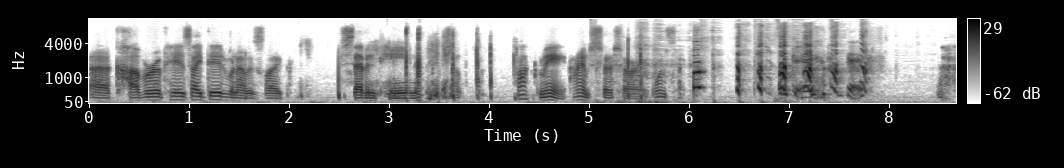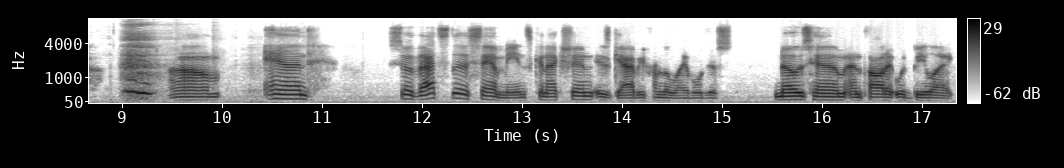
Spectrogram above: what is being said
a cover of his I did when I was like 17. Oh, fuck me. I'm so sorry. One second. okay. Okay. Um, and so that's the Sam Means connection. Is Gabby from the label just knows him and thought it would be like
